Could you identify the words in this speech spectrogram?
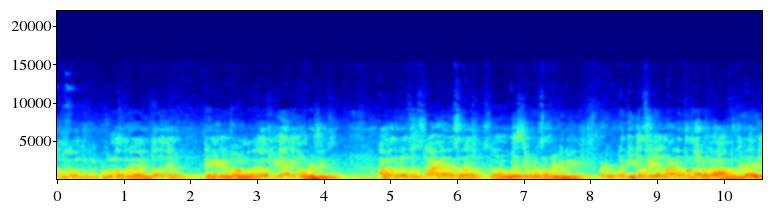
ಅಂದ್ರೆ ಒಂದು ಕುಟುಂಬಸ್ಥರ ಇತ್ತು ಅದಕ್ಕೆ ಟೆಕ್ನಿಕಲ್ ಪ್ರಾಬ್ಲಮ್ ಆದಾಗ ಅದು ಕ್ಲಿಯರ್ ಆಗಿ ಒಂದು ವರ್ಷ ಇತ್ತು ಆಮೇಲೆ ಅದು ಕೆಲಸ ಸ್ಟಾರ್ಟ್ ಆದಾಗ sir O S T separate ಇರಲಿ. ಬಟ್ ಇವ್ರು ಪ್ರತಿ ಕೆಲಸ ಎಲ್ಲಿ ಮಾಡತ್ತೋ ಆ ಗುತ್ತಿದಾರಿಗೆ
